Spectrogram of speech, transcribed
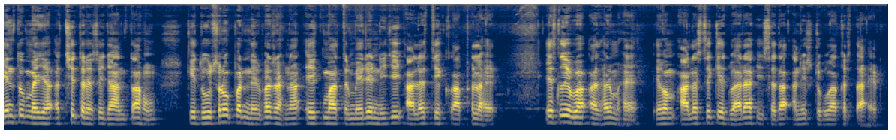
किंतु मैं यह अच्छी तरह से जानता हूँ कि दूसरों पर निर्भर रहना एकमात्र मेरे निजी आलस्य का फल है। इसलिए वह अधर्म है एवं आलस्य के द्वारा ही सदा अनिष्ट हुआ करता है।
